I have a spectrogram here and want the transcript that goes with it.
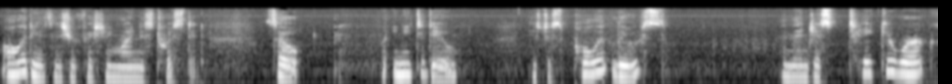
all it is is your fishing line is twisted. So what you need to do is just pull it loose and then just take your work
